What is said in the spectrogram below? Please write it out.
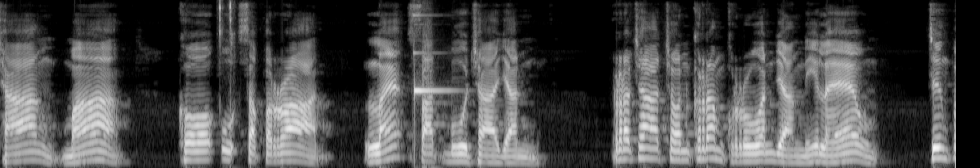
ช้างม้า โคอุสปราช และสัตว์บูชายัน ประชาชนคร่ำครวญอย่างนี้แล้ว จึงไป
